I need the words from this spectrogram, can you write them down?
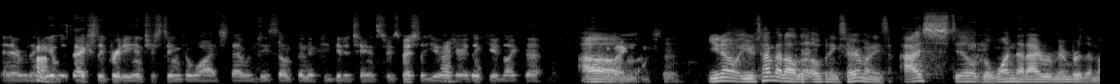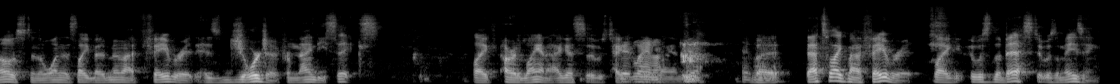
and everything. Huh. It was actually pretty interesting to watch. That would be something if you get a chance to, especially you, Andrew. I think you'd like that. I'll go back um that. You know, you're talking about all the opening ceremonies. I still, the one that I remember the most and the one that's like been my favorite is Georgia from 96. Like, or Atlanta. I guess it was technically Atlanta. Atlanta. But that's like my favorite. Like, it was the best. It was amazing.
